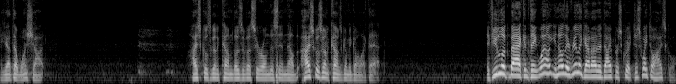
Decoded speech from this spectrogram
You got that one shot. High school's going to come. Those of us who are on this end now, high school's going to come. is going to be going like that. If you look back and think, well, you know, they really got out of diapers quick, just wait till high school.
